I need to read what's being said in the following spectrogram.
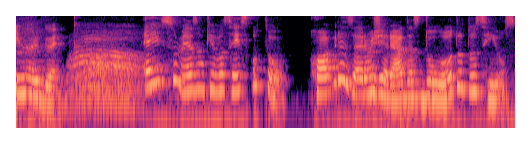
inorgânica. É isso mesmo que você escutou. Cobras eram geradas do lodo dos rios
